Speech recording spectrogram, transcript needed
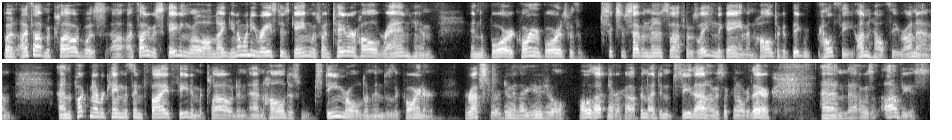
But I thought McLeod was, uh, I thought he was skating well all night. You know, when he raised his game was when Taylor Hall ran him in the board, corner boards with a six or seven minutes left. It was late in the game, and Hall took a big, healthy, unhealthy run at him. And the puck never came within five feet of McLeod, and, and Hall just steamrolled him into the corner. Refs were doing their usual, oh, that never happened. I didn't see that. I was looking over there. And it was an obvious,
